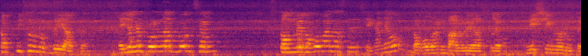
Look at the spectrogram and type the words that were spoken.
সবকিছুর মধ্যেই আছেন। এই জন্য প্রহ্লাদ বলছেন, স্তম্ভে ভগবান আছে, সেখানেও ভগবান বার হয়ে আসলেন, নৃসিংহ রূপে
